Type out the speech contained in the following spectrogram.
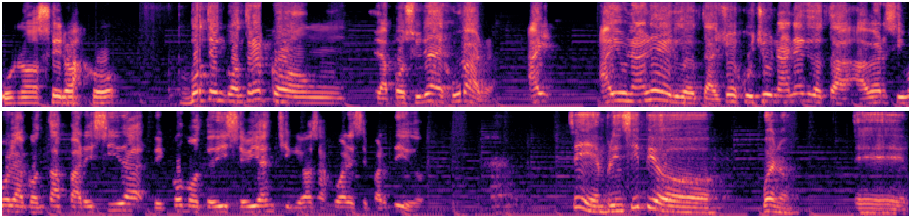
1-0 eh, bajo, vos te encontrás con la posibilidad de jugar. Hay, hay una anécdota, yo escuché una anécdota, a ver si vos la contás parecida, de cómo te dice Bianchi que vas a jugar ese partido. Sí, en principio, bueno, eh,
